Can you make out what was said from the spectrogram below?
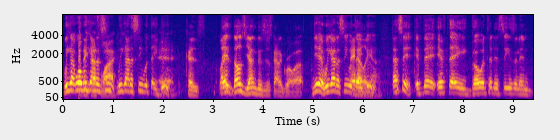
we got. Well, we got to see. why. We got to see what they do. because Like- those young dudes just got to grow up. Yeah, we got to see what They they, do. young. That's it. If they if they go into the season and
